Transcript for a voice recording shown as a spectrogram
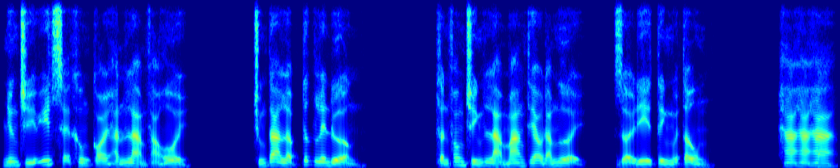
nhưng chí ít sẽ không coi hắn làm phá hôi. Chúng ta lập tức lên đường. Tần Phong chính là mang theo đám người, rời đi tinh nguyện tông. Ha ha ha.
